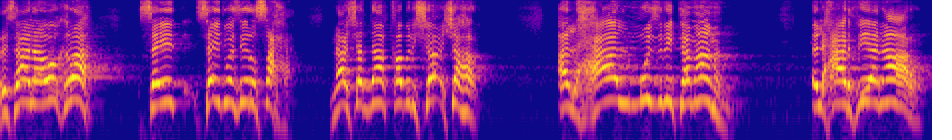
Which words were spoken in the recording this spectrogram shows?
رسالة أخرى سيد سيد وزير الصحة. ناشدناه قبل شهر. الحال مزري تماما. الحارثية نار.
